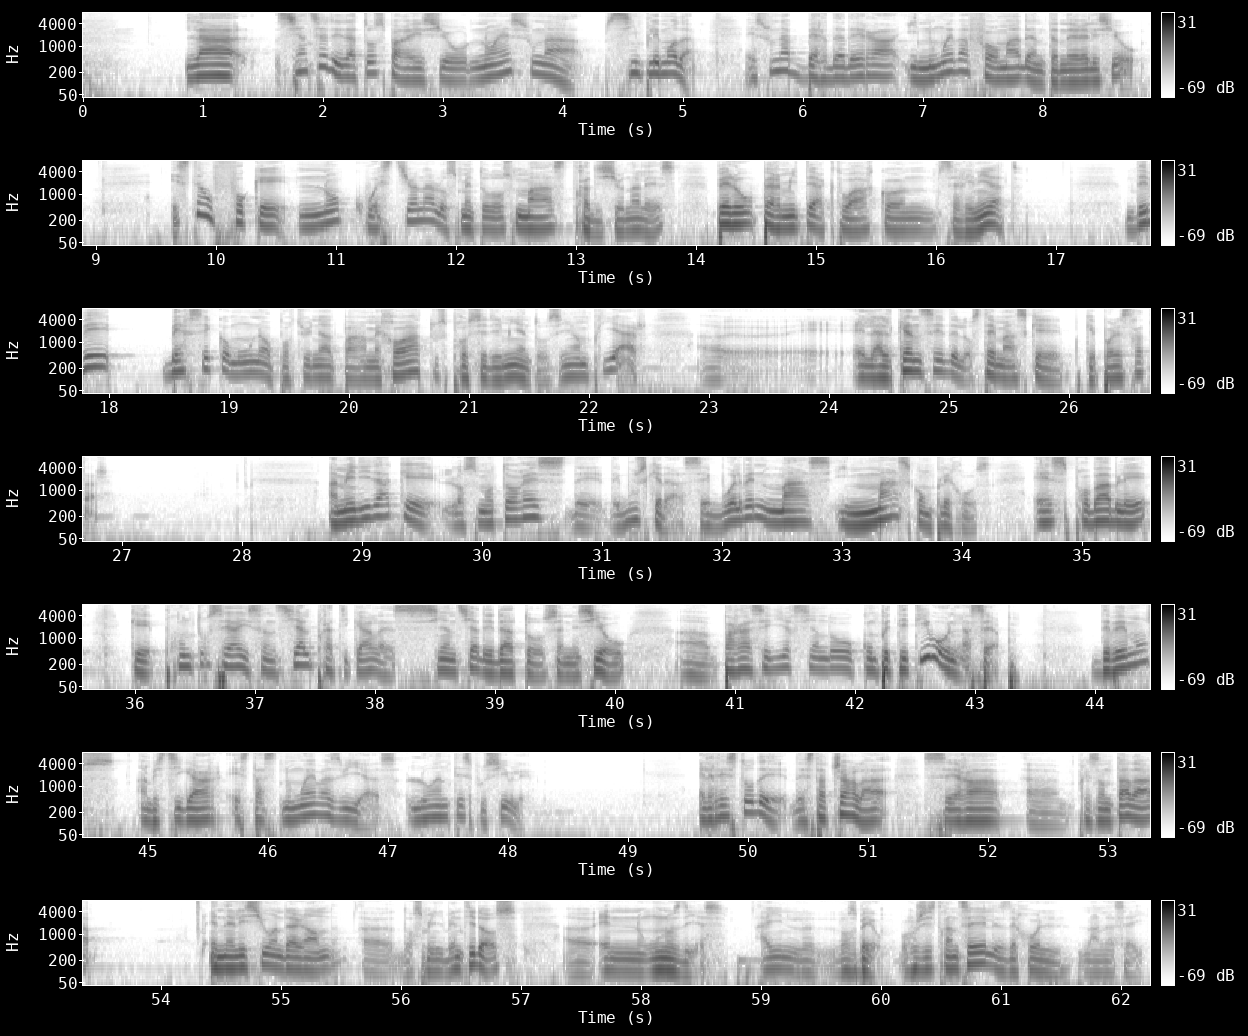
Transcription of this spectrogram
La ciencia de datos para SEO no es una simple moda, es una verdadera y nueva forma de entender el SEO. Este enfoque no cuestiona los métodos más tradicionales, pero permite actuar con serenidad. Debe verse como una oportunidad para mejorar tus procedimientos y ampliar uh, el alcance de los temas que, puedes tratar. A medida que los motores de, búsqueda se vuelven más y más complejos, es probable que pronto sea esencial practicar la ciencia de datos en SEO ah, para seguir siendo competitivo en la SERP. Debemos investigar estas nuevas vías lo antes posible. El resto de, esta charla será ah, presentada en el issue Underground 2022 uh, uh, en unos días. Ahí los veo. Regístrense, les dejo el enlace ahí.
